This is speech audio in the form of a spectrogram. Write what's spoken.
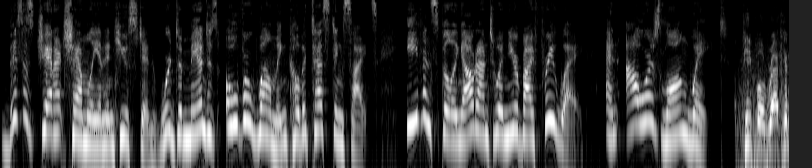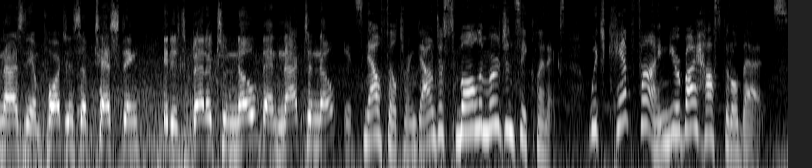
This is Janet Shamlian in Houston, where demand is overwhelming COVID testing sites, even spilling out onto a nearby freeway. An hours long wait. People recognize the importance of testing. It is better to know than not to know. It's now filtering down to small emergency clinics, which can't find nearby hospital beds.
